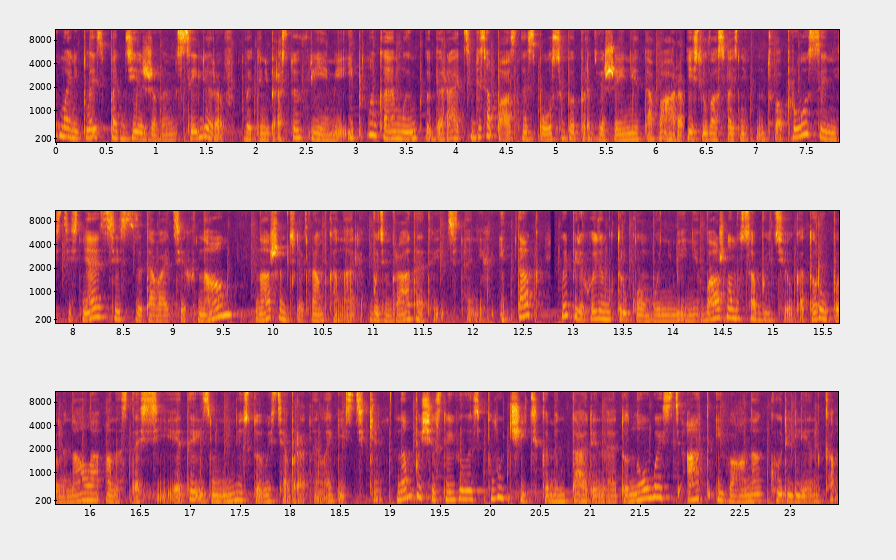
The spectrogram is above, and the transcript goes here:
Мы в MoneyPlace поддерживаем селлеров в это непростое время и помогаем им выбирать безопасные способы продвижения товаров. Если у вас возникнут вопросы, не стесняйтесь, задавайте их нам в нашем телеграм-канале. Будем рады ответить на них. Итак, мы переходим к другому, не менее важному событию, которое упоминала Анастасия. Это изменение стоимости обратной логистики. Нам посчастливилось получить комментарий на эту новость от Ивана Куриленко.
